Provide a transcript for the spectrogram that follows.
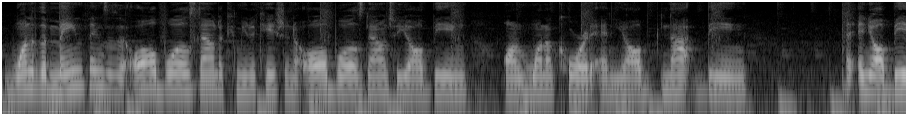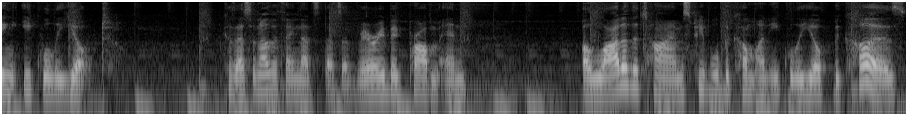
one of the main things is it all boils down to communication. It all boils down to y'all being on one accord and y'all not being and y'all being equally yoked. Because that's another thing that's that's a very big problem. And a lot of the times people become unequally yoked because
